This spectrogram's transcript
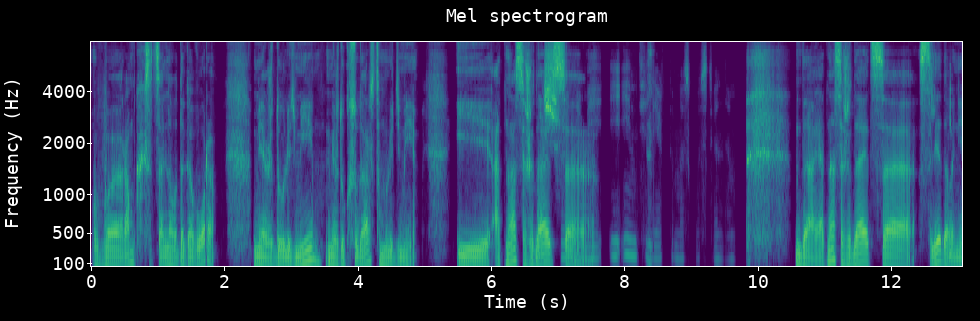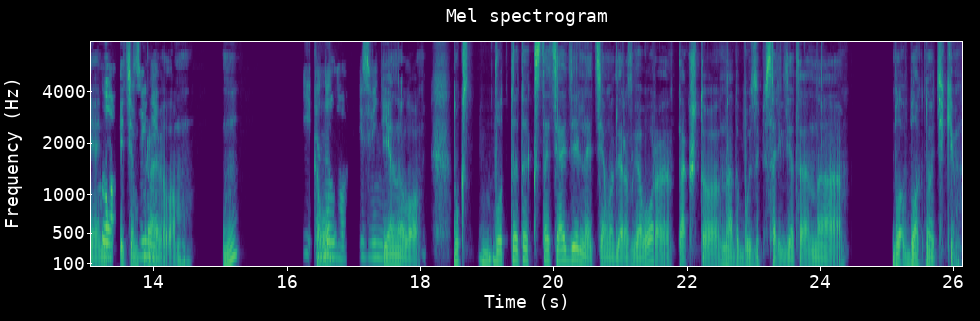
в рамках социального договора между людьми, между государством и людьми. И от нас ожидается и интеллектом искусственным. Да, и от нас ожидается И следование НЛО, этим извини. правилам. М? И Кого? НЛО, И извини. НЛО. Ну, вот это, кстати, отдельная тема для разговора, так что надо будет записать где-то на в блокнотике.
